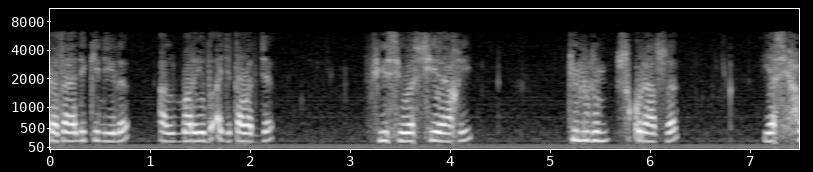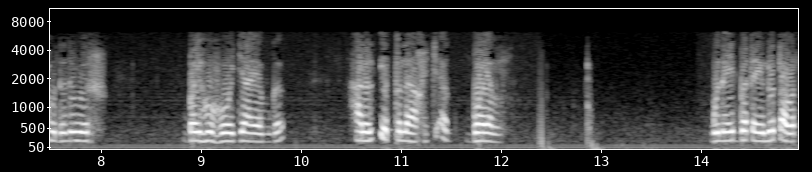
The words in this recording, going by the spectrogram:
Kasaaliki nii la al maridu aji tawat ja fii si wa siyaaxi ci ludul sukuraat sa yasixu dana wér bay xoofoo jaayam nga xalal itlaaxi ci ak boyal. Mu ne it lu tawat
